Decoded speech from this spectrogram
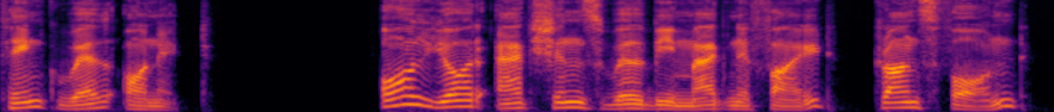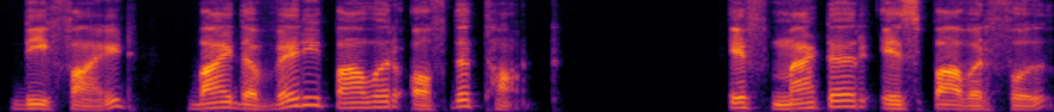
think well on it. All your actions will be magnified, transformed, defied, by the very power of the thought. If matter is powerful,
